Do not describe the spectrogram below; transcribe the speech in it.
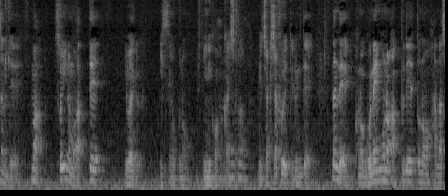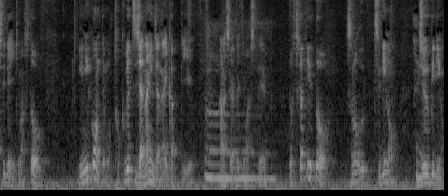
なんでまあそういうのもあっていわゆる1000億のユニコーンの会社がめちゃくちゃ増えてるんでなんでこの5年後のアップデートの話でいきますとユニコーンってもう特別じゃないんじゃないかっていう話が出てましてどっちかというとその次の10ビリオン、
